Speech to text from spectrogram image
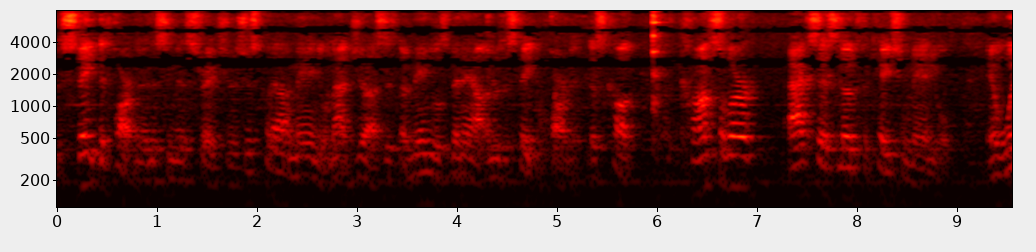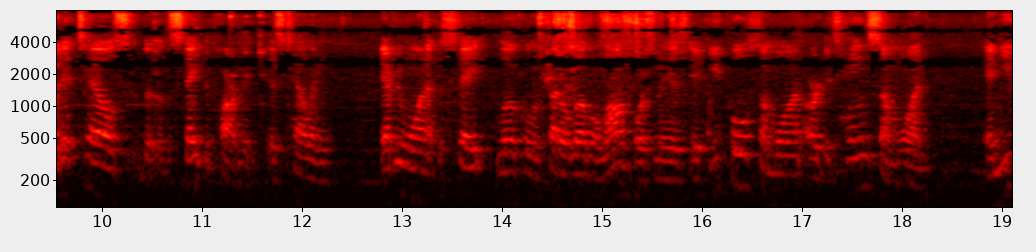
The State Department in this administration has just put out a manual, not just, a manual's been out under the State Department. It's called Consular Access Notification Manual. And what it tells, the, the State Department is telling everyone at the state, local, and federal level law enforcement is if you pull someone or detain someone and you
